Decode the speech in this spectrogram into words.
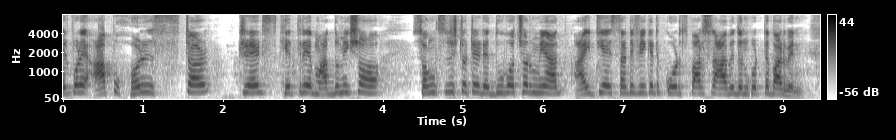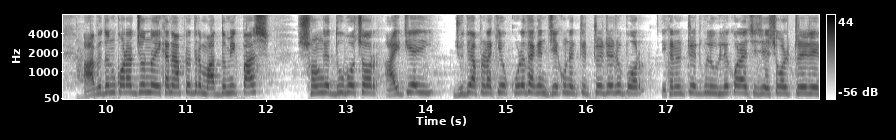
এরপরে আপ হোলস্টার ট্রেডস ক্ষেত্রে মাধ্যমিক সহ সংশ্লিষ্ট ট্রেডে দু বছর মেয়াদ আইটিআই সার্টিফিকেট কোর্স পাসরা আবেদন করতে পারবেন। আবেদন করার জন্য এখানে আপনাদের মাধ্যমিক পাস, সঙ্গে দু বছর আইটিআই যদি আপনারা কেউ করে থাকেন যে কোনো একটি ট্রেডের উপর, এখানে ট্রেডগুলি উল্লেখ করা হয়েছে যে সকল ট্রেডের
